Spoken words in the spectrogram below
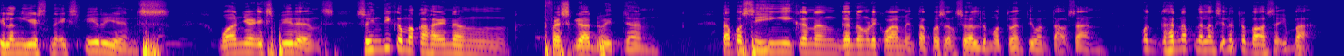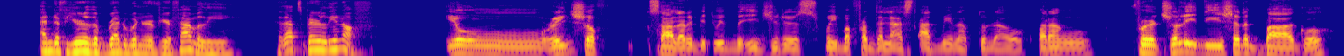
ilang years na experience, one year experience. So hindi ka makahire ng fresh graduate dyan. Tapos hihingi ka ng ganong requirement, tapos ang sweldo mo 21,000. Maghanap na lang sila trabaho sa iba. And if you're the breadwinner of your family, that's barely enough. yung range of salary between the engineers way back from the last admin up to now, parang virtually di siya nagbago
